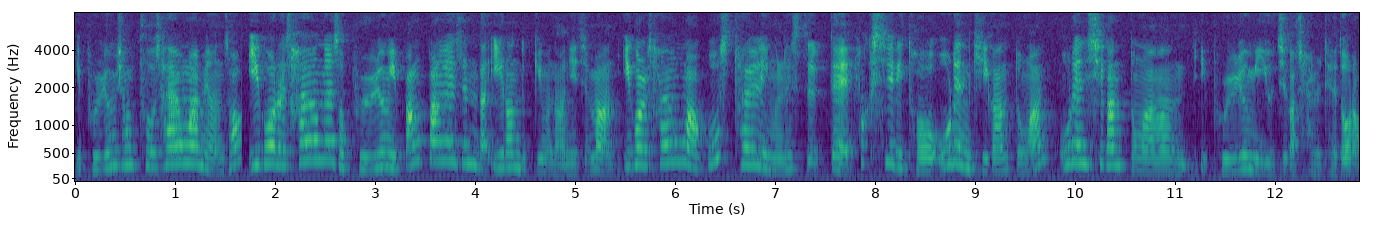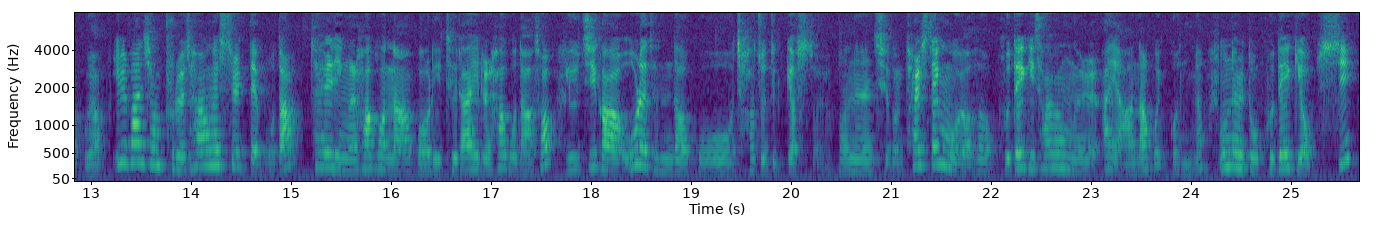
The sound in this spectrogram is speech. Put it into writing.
이 볼륨 샴푸 사용하면서 이거를 사용해서 볼륨이 빵빵해진다 이런 느낌은 아니지만 이걸 사용하고 스타일링을 했을 때 확실히 더 오랜 기간 동안, 오랜 시간 동안 이 볼륨이 유지가 잘 되더라고요. 일반 샴푸를 사용했을 때보다 스타일링을 하거나 머리 드라이를 하고 나서 유지 유지가 오래된다고 자주 느꼈어요. 저는 지금 탈색모여서 고데기 사용을 아예 안 하고 있거든요. 오늘도 고데기 없이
